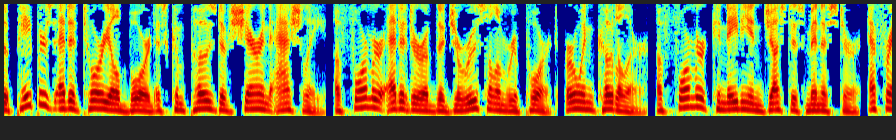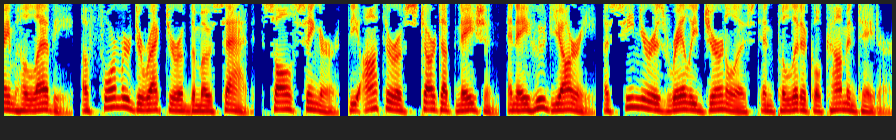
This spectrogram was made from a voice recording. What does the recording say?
The paper's editorial board is composed of Sharon Ashley, a former editor of the Jerusalem Report, Irwin Cotler, a former Canadian Justice Minister, Efraim Halevy, a former director of the Mossad, Saul Singer, the author of Startup Nation, and Ehud Ya'ari, a senior Israeli journalist and political commentator.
